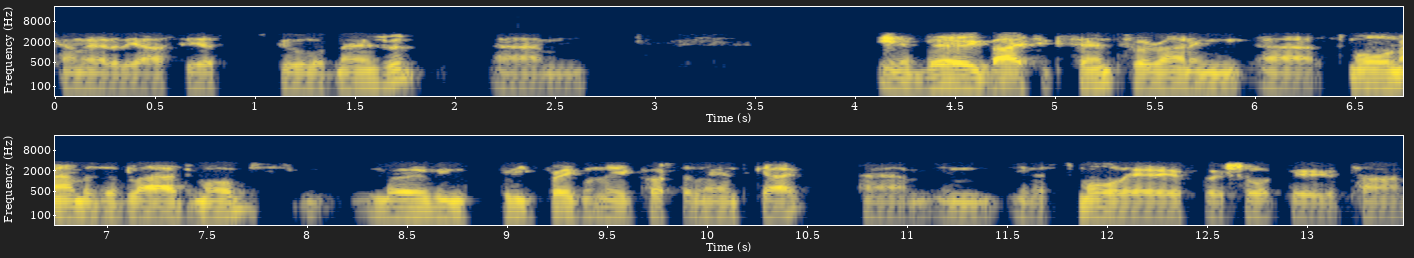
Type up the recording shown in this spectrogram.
come out of the RCS School of Management. Um, in a very basic sense, we're running uh, small numbers of large mobs, moving pretty frequently across the landscape um, in, in a small area for a short period of time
